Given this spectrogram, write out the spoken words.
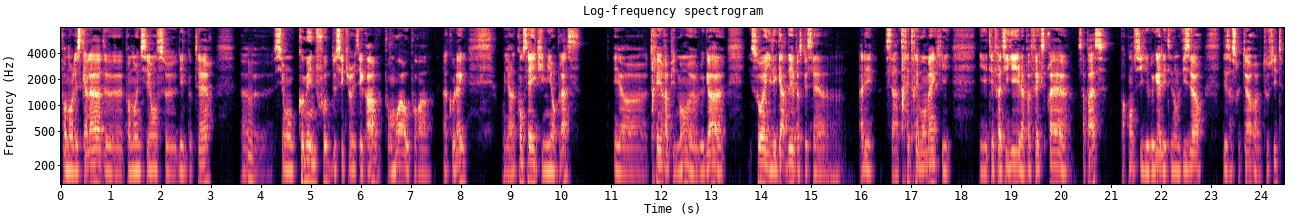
pendant l'escalade, euh, pendant une séance euh, d'hélicoptère. Euh, hum. Si on commet une faute de sécurité grave, pour moi ou pour un, un collègue, il y a un conseil qui est mis en place et euh, très rapidement, le gars, soit il est gardé parce que c'est allez c'est un très très bon mec il, il était fatigué il a pas fait exprès ça passe par contre si le gars il était dans le viseur des instructeurs euh, tout de suite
